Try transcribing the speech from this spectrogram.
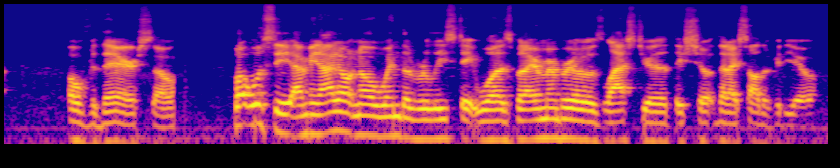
over there, so. But we'll see. I mean, I don't know when the release date was, but I remember it was last year that they showed that I saw the video.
